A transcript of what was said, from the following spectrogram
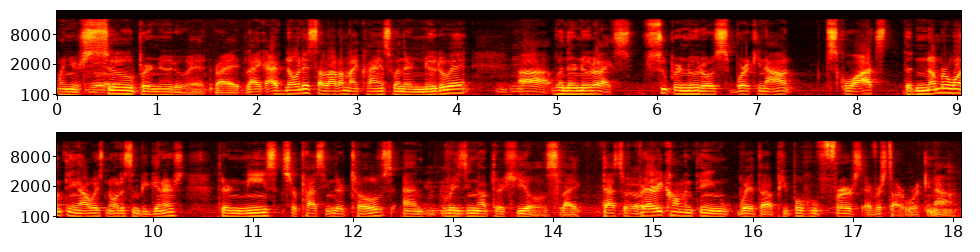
when you're super new to it right? Like i've noticed a lot of my clients when they're new to it uh, when they're new to like super noodles working out squats the number one thing i always notice in beginners their knees surpassing their toes and raising up their heels. Like that's a very common thing with uh, people who first ever start working out.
